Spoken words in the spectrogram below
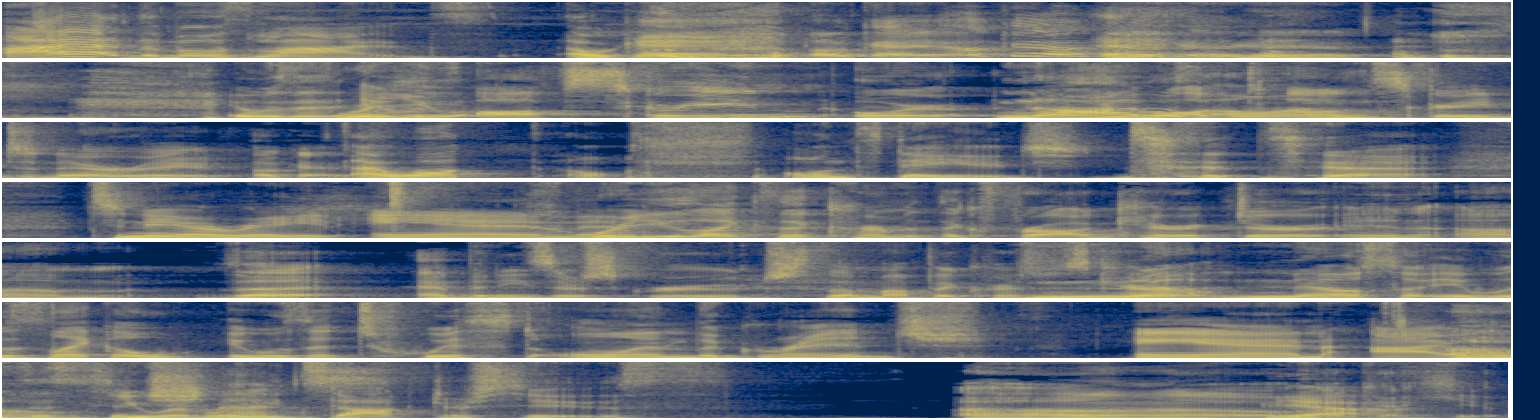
I had the most lines. Okay, okay, okay, okay, okay. okay. it was. A, Were it was- you off screen or No, I was walked on. screen to narrate? Okay. I walked on stage to to, to narrate, and Were you like the Kermit the Frog character in um the Ebenezer Scrooge, the Muppet Christmas Carol? no. So it was like a it was a twist on the Grinch, and I was Oh, essentially Dr. Seuss. Oh, Yeah. Okay, cute.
